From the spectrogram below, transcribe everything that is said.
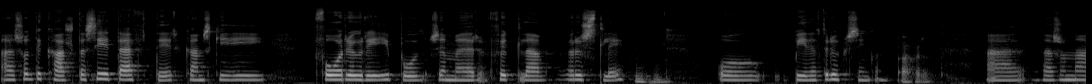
að svolítið kalt að sita eftir kannski í fórugri íbúð sem er full af rusli Mhm. og býð eftir upplýsingum akkurat. Að það er svona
